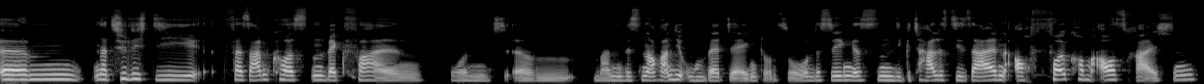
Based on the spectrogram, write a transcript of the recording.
ähm, natürlich die Versandkosten wegfallen und, ähm, man 'n bisschen auch an die Umwelt denkt und so. Und deswegen ist 'n digitales Design auch vollkommen ausreichend.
